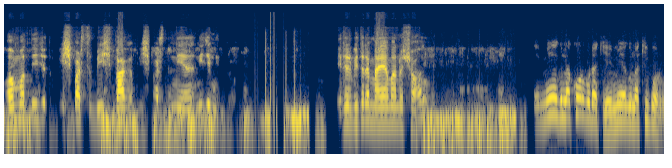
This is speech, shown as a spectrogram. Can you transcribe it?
মোহাম্মদ নিজে তো বিশ পার্সেন্ট বিশ ভাগ বিশ পার্সেন্ট নিয়ে নিজে নিত। এটার ভিতরে মায়া মানুষ সহ। এই মেয়েগুলা করবোটা কি? এই মেয়েগুলা কি করব?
